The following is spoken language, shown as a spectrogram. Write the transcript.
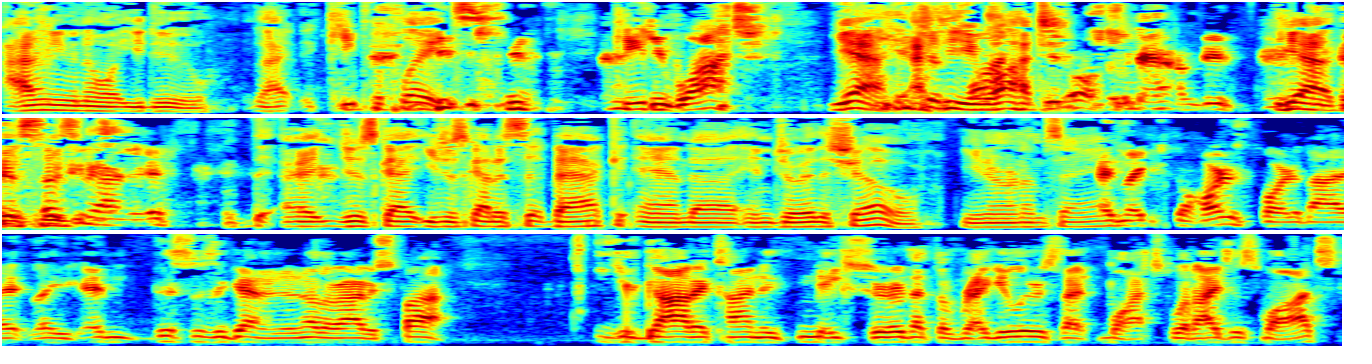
I don't even know what you do. keep the plates. keep, you watch. Yeah, after you watch. Down, yeah, this is. I just got you just got to sit back and uh, enjoy the show. You know what I'm saying? And like the hardest part about it, like, and this was again in another Irish spot. You got to kind of make sure that the regulars that watched what I just watched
